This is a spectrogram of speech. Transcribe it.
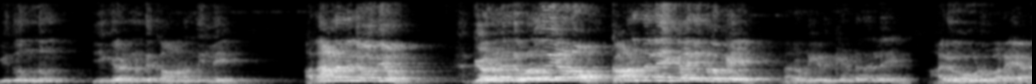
ഇതൊന്നും ഈ ഗവൺമെന്റ് കാണുന്നില്ലേ? അതാണ് എന്റെ ചോദ്യം. ഗവൺമെന്റ് ഉറങ്ങുകയാണോ? കാണുന്നില്ലേ കാര്യങ്ങളൊക്കെ നടപടി എടുക്കേണ്ടതല്ലേ? ആരോട് പറയാൻ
